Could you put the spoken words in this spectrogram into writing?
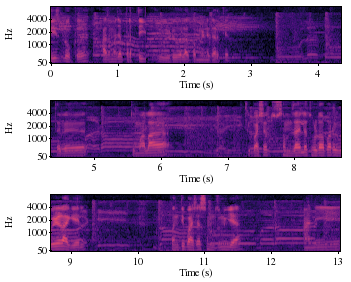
तीच लोक आज माझ्या प्रत्येक व्हिडिओला कमेंट करतात. तर तुम्हाला ती भाषा समजायला थोडाफार वेळ लागेल पण ती भाषा समजून घ्या. आणि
